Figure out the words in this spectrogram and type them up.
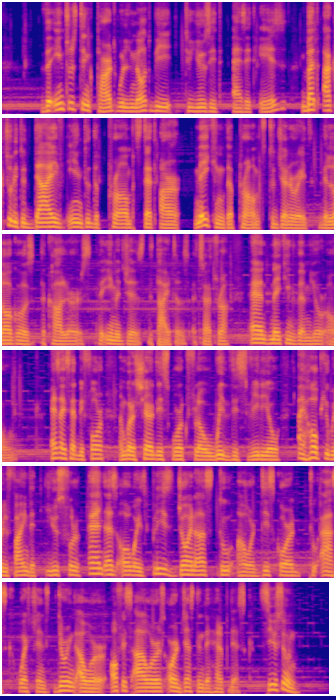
the interesting part will not be to use it as it is, but actually to dive into the prompts that are making the prompt to generate the logos, the colors, the images, the titles, etc., and making them your own. As I said before, I'm going to share this workflow with this video. I hope you will find it useful. And as always, please join us to our Discord to ask questions during our office hours or just in the help desk. See you soon.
